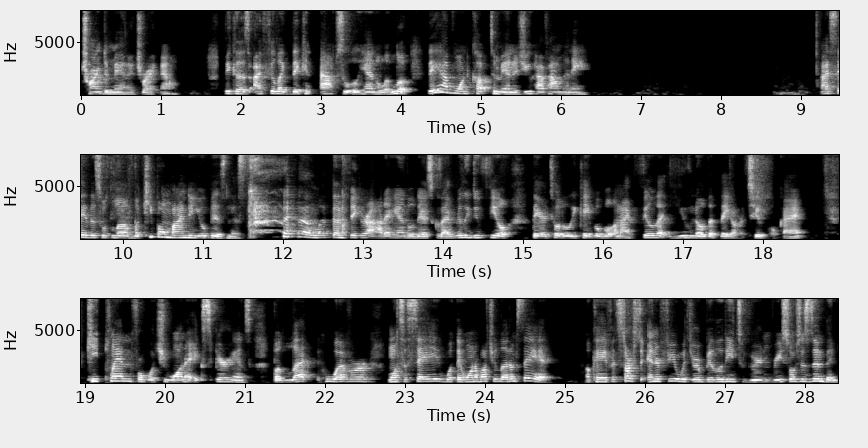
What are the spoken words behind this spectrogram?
trying to manage right now. Because I feel like they can absolutely handle it. Look, they have one cup to manage. You have how many? I say this with love, but keep on minding your business and let them figure out how to handle theirs because I really do feel they are totally capable and I feel that you know that they are too, okay? Keep planning for what you want to experience, but let whoever wants to say what they want about you, let them say it. Okay, if it starts to interfere with your ability to bring resources in, then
